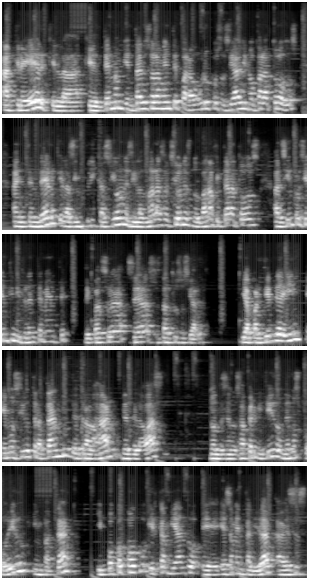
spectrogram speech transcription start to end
a creer que, la, que el tema ambiental es solamente para un grupo social y no para todos, a entender que las implicaciones y las malas acciones nos van a afectar a todos al 100% indiferentemente de cuál sea, sea su estatus social. Y a partir de ahí hemos ido tratando de trabajar desde la base, donde se nos ha permitido, donde hemos podido impactar y poco a poco ir cambiando eh, esa mentalidad. A veces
